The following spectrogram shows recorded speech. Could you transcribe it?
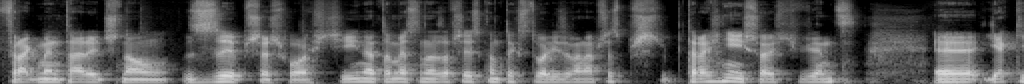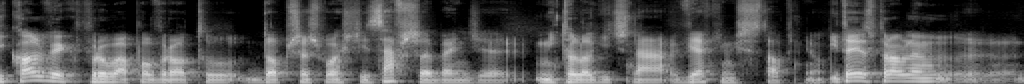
fragmentaryczną z przeszłości, natomiast ona zawsze jest kontekstualizowana przez teraźniejszość, więc jakikolwiek próba powrotu do przeszłości zawsze będzie mitologiczna w jakimś stopniu. I to jest problem, e,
